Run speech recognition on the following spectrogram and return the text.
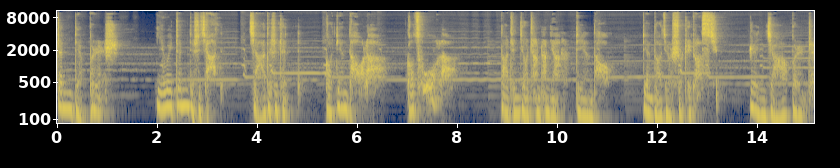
真的不认识。以为真的是假的，假的是真的，搞颠倒了，搞错了。大乘教常常讲颠倒，颠倒就是说这桩事情，认假不认真。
